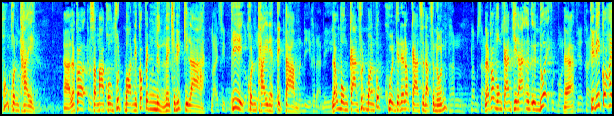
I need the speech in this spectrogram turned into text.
ของคนไทยอ่าแล้วก็สมาคมฟุตบอลเนี่ยก็เป็นหนึ่งในชนิดกีฬาที่คนไทยเนี่ยติดตาม แล้ววงการฟุตบอลก็ควรจะได้รับการสนับสนุน แล้วก็วงการกีฬาอื่น ๆด้วยนะทีนี้ก็ให้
